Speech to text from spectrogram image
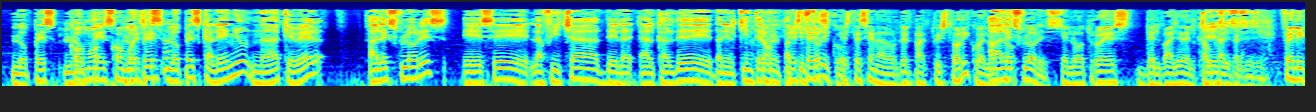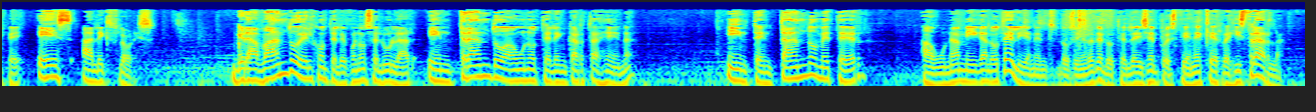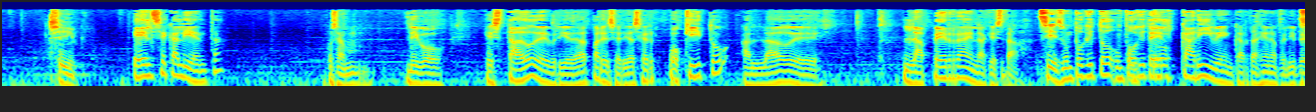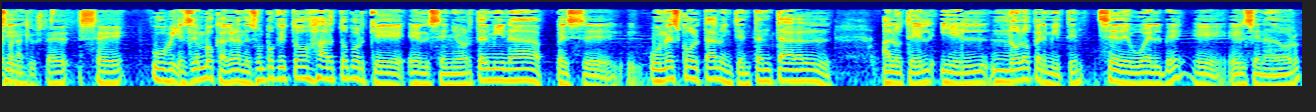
López, ¿Cómo- López, cómo es López, esa? López Caleño, nada que ver. Alex Flores es eh, la ficha del alcalde Daniel Quintero en el Pacto este es- Histórico. este senador del Pacto Histórico. El Alex otro- Flores. El otro es del Valle del Cauca. Sí, sí, sí, diferente. sí, sí. Felipe, es Alex Flores. Grabando él con teléfono celular, entrando a un hotel en Cartagena, intentando meter a una amiga al hotel. Y en el- los señores del hotel le dicen, pues tiene que registrarla. Sí. Él se calienta, o sea, digo, estado de ebriedad parecería ser poquito al lado de la perra en la que estaba. Sí, es un poquito, un poquito. Hotel Caribe en Cartagena, Felipe, Sí. para que usted se ubique. Es en Boca Grande, es un poquito harto porque el señor termina, pues, eh, una escolta lo intenta entrar al, al hotel y él no lo permite, se devuelve eh, el senador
